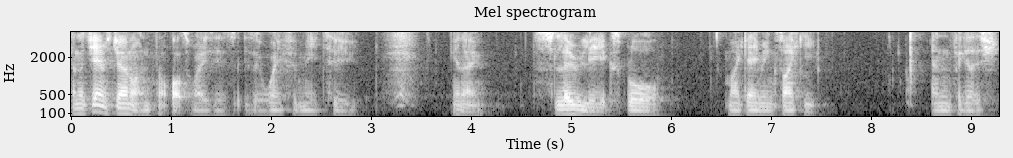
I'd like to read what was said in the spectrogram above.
And the GM's Journal, in lots of ways, is, is a way for me to, you know, slowly explore my gaming psyche and figure this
